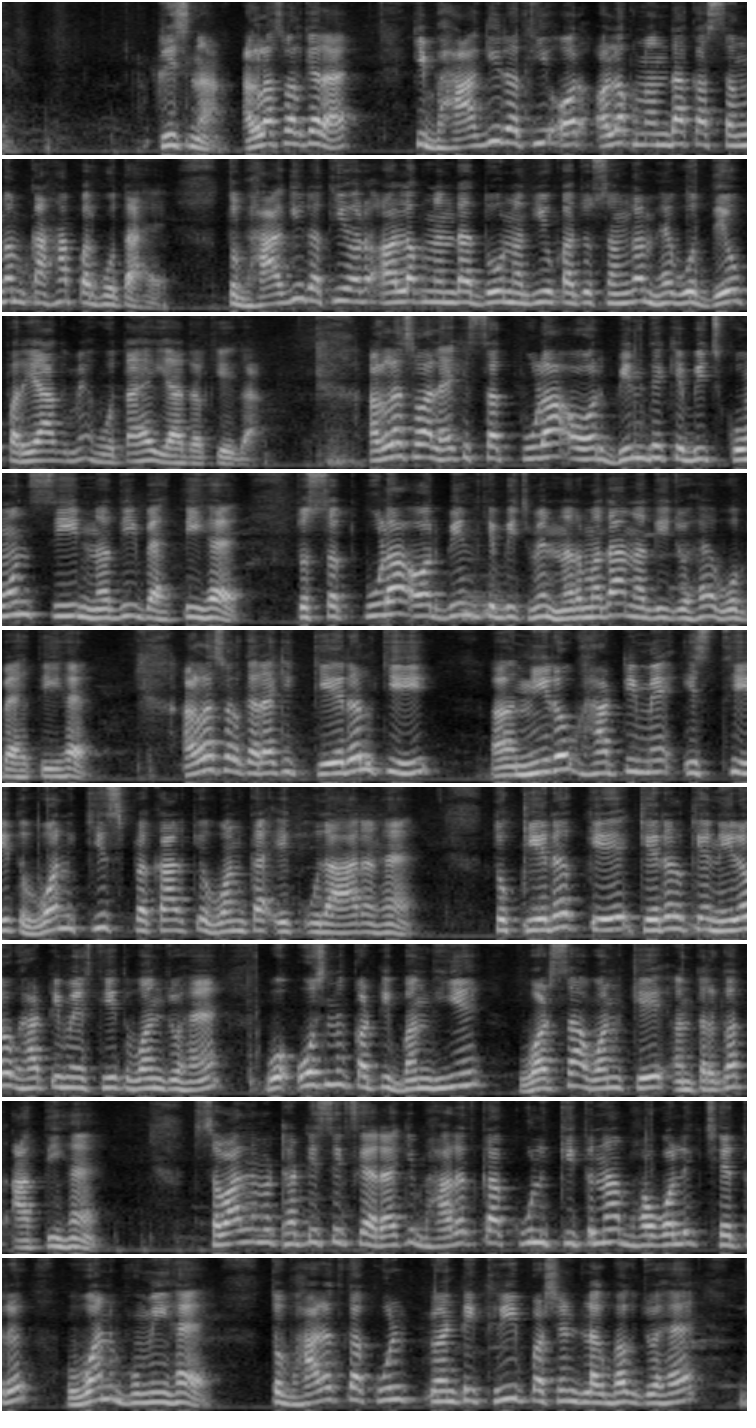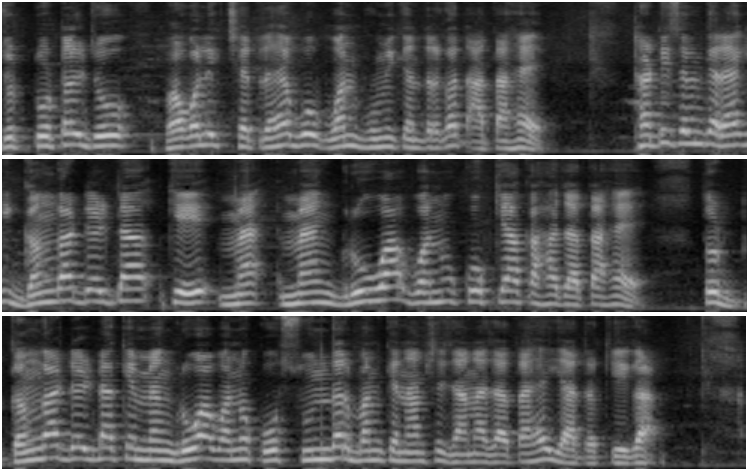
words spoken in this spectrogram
कृष्णा, अगला सवाल कह रहा है कि भागीरथी और अलकनंदा का संगम कहाँ पर होता है? तो भागीरथी और अलकनंदा दो नदियों का जो संगम है, वो देव प्रयाग में होता है, याद रखिएगा। अगला सवाल है कि सतपुड़ा और बिंद के बीच कौन सी नदी बहती है? तो सतपुड़ा और बिंद के बीच में नर्मदा नदी जो है, वो बहती है। अगला सवाल कह रहा है कि केरल की नीरव घाटी में स्थित वन किस प्रकार के वन का एक उदाहरण है? तो केरल के केरल के नीरव घाटी में स्थित वन जो हैं, वो उष्ण कटिबंधीय वर्षा वन के अंतर्गत आती हैं। सवाल नंबर थर्टी सिक्स कह रहा है कि भारत का कुल कितना भौगोलिक क्षेत्र वन भूमि है? तो भारत का कुल ट्वेंटी थ्री परसेंट लगभग जो है, जो टोटल जो भौगोलिक क्षेत्र है, वो वन भूमि के अंतर्गत आता है। थर्टी सेवन कह रहा है कि गंगा डेल्टा के मैंग्रोवा वनों को क्या कहा जाता है? तो गंगा डेल्टा के मैंग्रोवा वनों को सुंदर वन के नाम से जाना जाता है, याद रखिएगा।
